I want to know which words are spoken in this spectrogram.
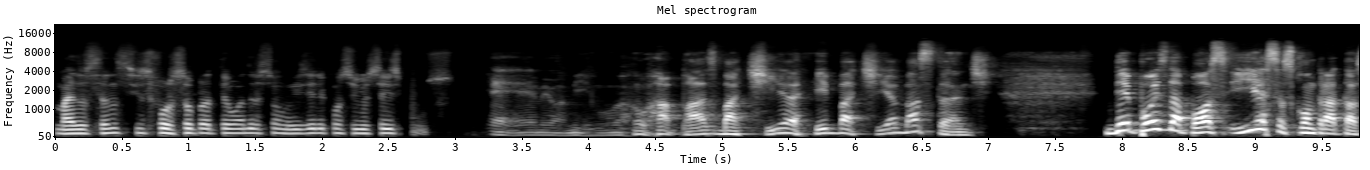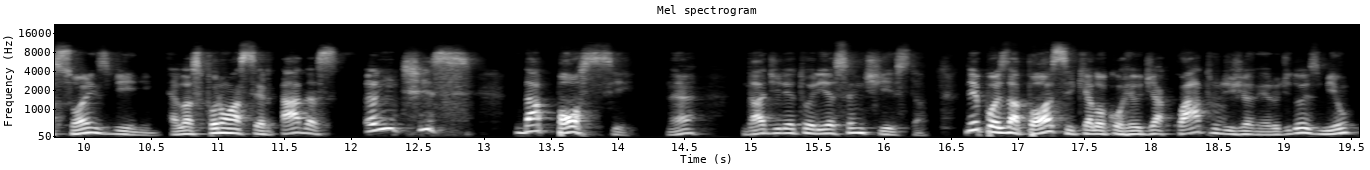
Mas o Santos se esforçou para ter o Anderson Luiz e ele conseguiu ser expulso. É, meu amigo, o rapaz batia e batia bastante. Depois da posse, e essas contratações, Vini, elas foram acertadas antes da posse, né? Da diretoria Santista. Depois da posse, que ela ocorreu dia 4 de janeiro de 2000,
